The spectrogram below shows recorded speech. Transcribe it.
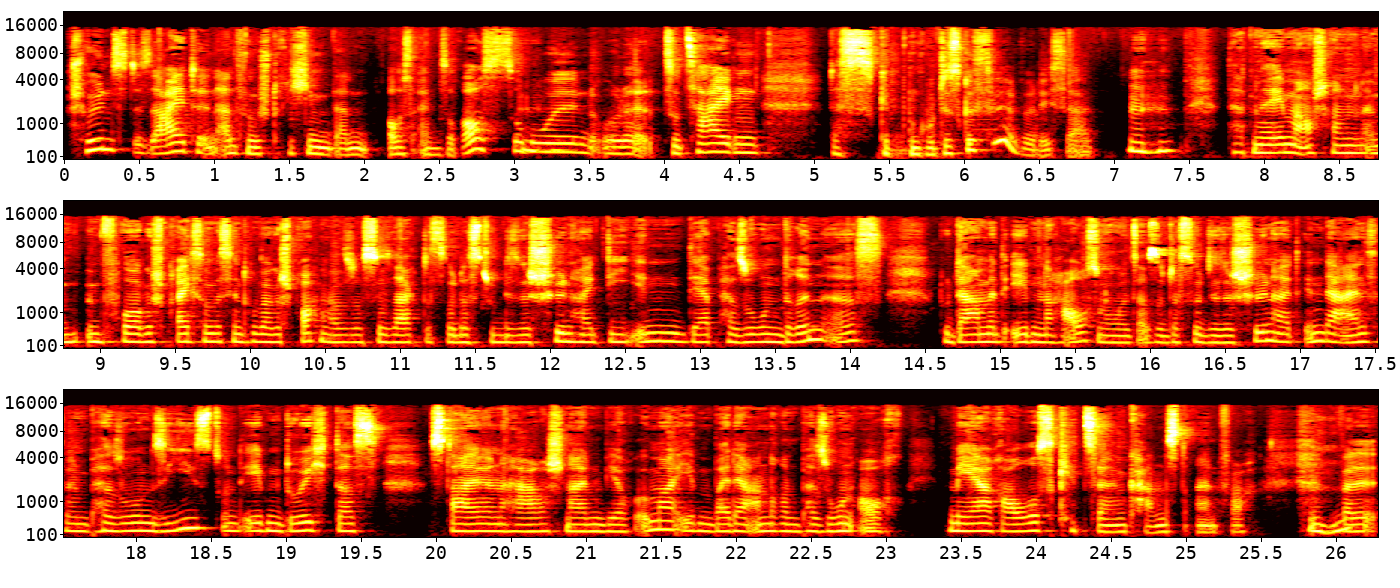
schönste Seite in Anführungsstrichen dann aus einem so rauszuholen mhm. oder zu zeigen, das gibt ein gutes Gefühl, würde ich sagen. Mhm. Da hatten wir eben auch schon im, im, Vorgespräch so ein bisschen drüber gesprochen, also dass du sagtest, so dass du diese Schönheit, die in der Person drin ist, du damit eben nach außen holst, also dass du diese Schönheit in der einzelnen Person siehst und eben durch das Stylen, Haare schneiden, wie auch immer, eben bei der anderen Person auch mehr rauskitzeln kannst einfach. Mhm. Weil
